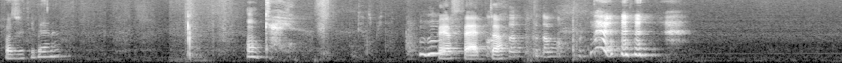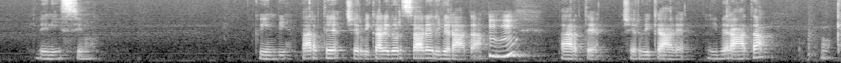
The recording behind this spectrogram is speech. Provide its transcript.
appoggiati bene. Ok. Perfetto. Posto, tutto a posto. Benissimo. Quindi parte cervicale dorsale liberata, Mhm. parte cervicale liberata. Ok.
